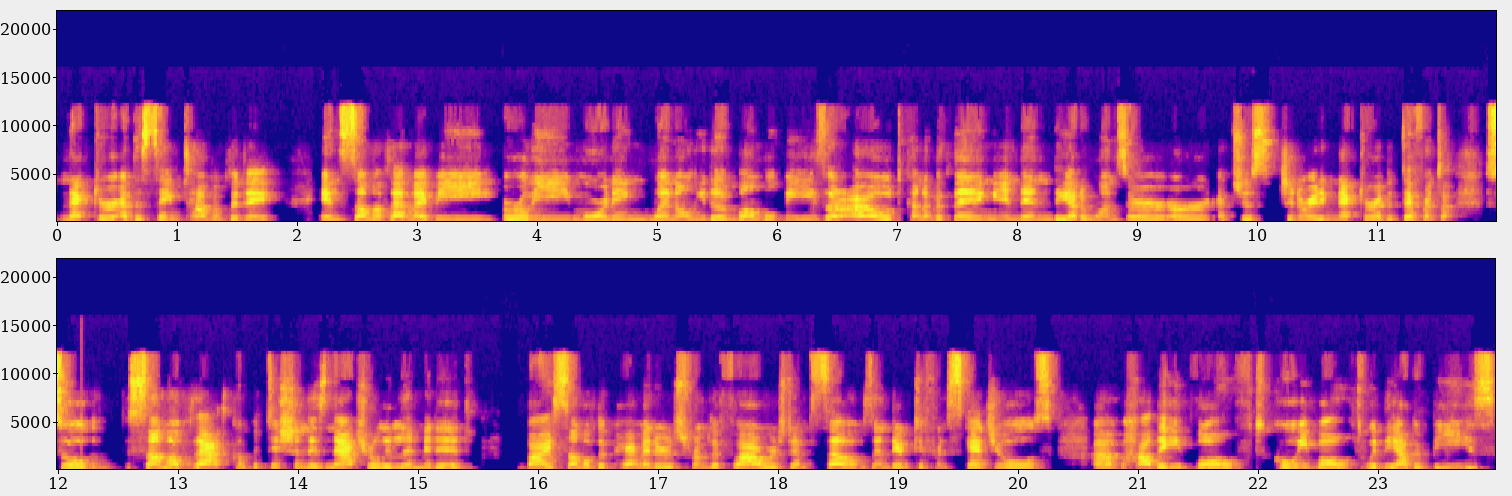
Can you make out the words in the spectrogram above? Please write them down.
nectar at the same time of the day and some of that might be early morning when only the bumblebees are out kind of a thing and then the other ones are, are just generating nectar at a different time so some of that competition is naturally limited by some of the parameters from the flowers themselves and their different schedules, um, how they evolved, co-evolved with the other bees.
